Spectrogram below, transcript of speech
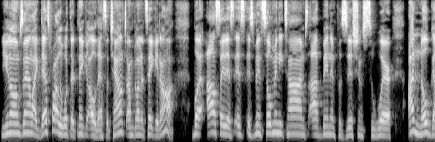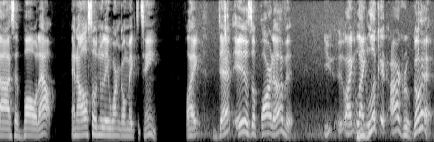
You know what I'm saying? Like that's probably what they're thinking. Oh, that's a challenge. I'm going to take it on. But I'll say this: it's, it's been so many times I've been in positions to where I know guys have balled out, and I also knew they weren't going to make the team. Like that is a part of it. You like like look at our group. Go ahead.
